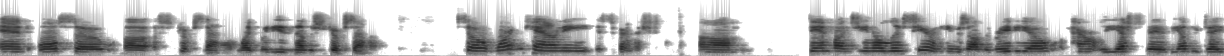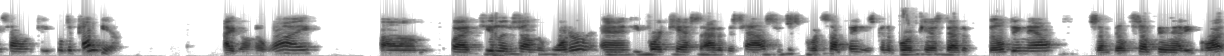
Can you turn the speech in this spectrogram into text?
and also uh, a strip center, like we need another strip center. So Martin County is finished. Um, Dan Bongino lives here, and he was on the radio apparently yesterday or the other day telling people to come here. I don't know why, um, but he lives on the water and he broadcasts out of his house. He just bought something. He's going to broadcast out of the building now. Some built something that he bought.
